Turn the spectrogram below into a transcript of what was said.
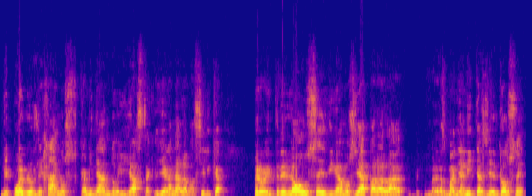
de pueblos lejanos caminando y hasta que llegan a la basílica. Pero entre el 11, digamos ya para las mañanitas y el 12,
